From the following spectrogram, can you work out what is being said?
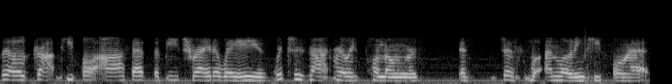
they'll drop people off at the beach right away, which is not really Pono. It's just unloading people at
